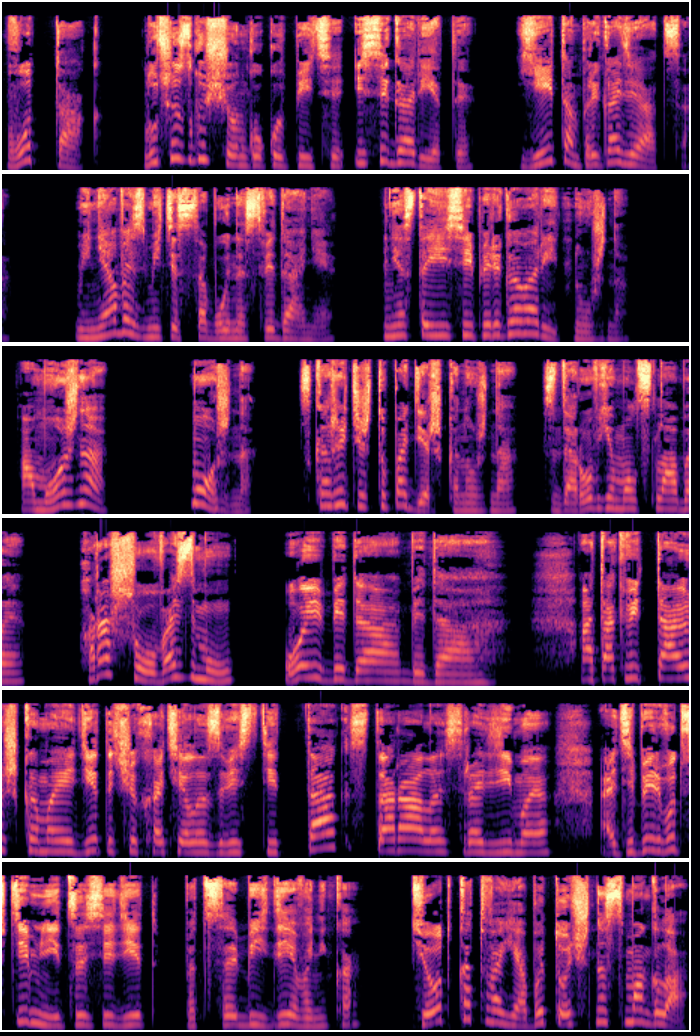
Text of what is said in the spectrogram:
«Вот так. Лучше сгущенку купите и сигареты. Ей там пригодятся. Меня возьмите с собой на свидание. Мне с Таисией переговорить нужно». «А можно?» «Можно. Скажите, что поддержка нужна. Здоровье, мол, слабое». «Хорошо, возьму. Ой, беда, беда. А так ведь Таюшка моя деточек хотела завести, так старалась, родимая, а теперь вот в темнице сидит. Подсоби, девонька. Тетка твоя бы точно смогла»,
